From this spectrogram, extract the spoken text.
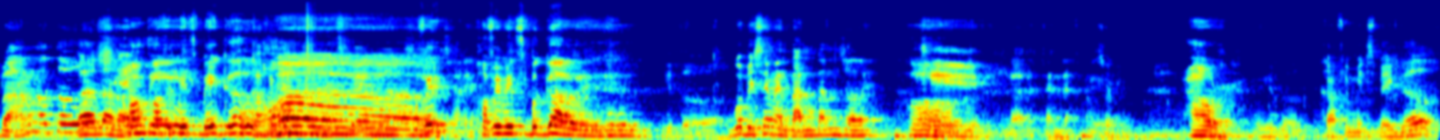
Bang atau Nah, nah, nah. Oh, coffee meets bagel. Kamu- Wah. Coffee, coffee meets begal. ya. gitu Gue biasanya main tantan soalnya. Oh, Enggak, canda. Sorry. our. gitu coffee meets bagel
